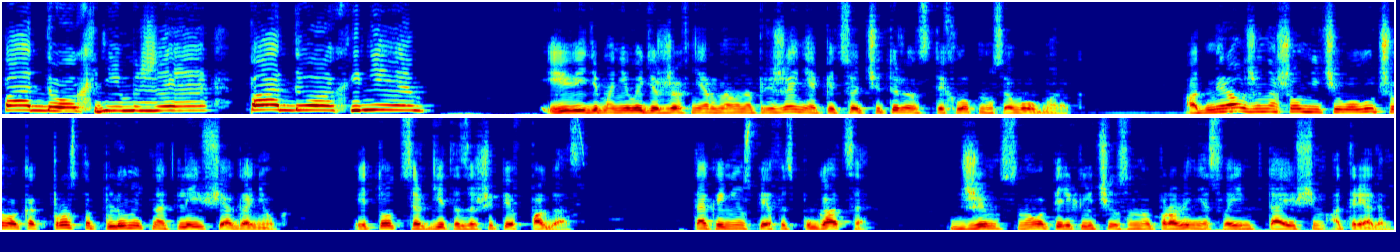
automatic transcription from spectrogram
Подохнем же! Подохнем!» И, видимо, не выдержав нервного напряжения, 514 хлопнулся в обморок. Адмирал же нашел ничего лучшего, как просто плюнуть на тлеющий огонек, и тот, сердито зашипев, погас. Так и не успев испугаться, Джим снова переключился на управление своим тающим отрядом,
